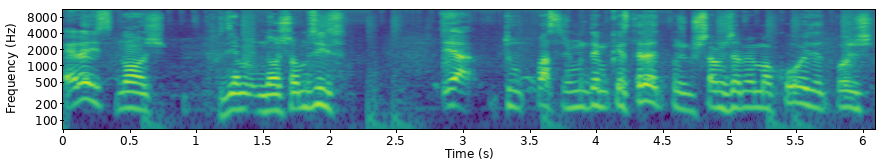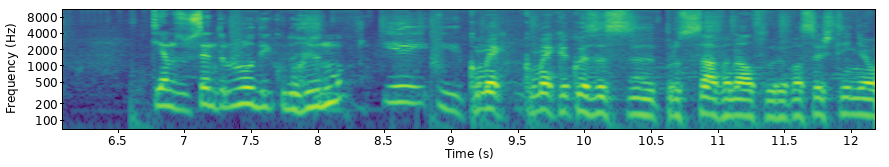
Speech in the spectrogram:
Era isso, nós, fazíamos, nós somos isso. Yeah, tu passas muito tempo com esse trade, depois gostamos da mesma coisa, depois tínhamos o centro lúdico do Rio de Moro. E, e como, é, que- como é que a coisa se processava na altura? Vocês tinham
